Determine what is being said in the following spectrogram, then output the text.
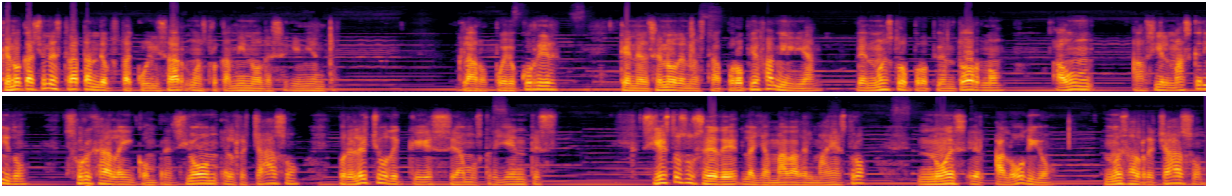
que en ocasiones tratan de obstaculizar nuestro camino de seguimiento. Claro, puede ocurrir que en el seno de nuestra propia familia, de nuestro propio entorno, aún así el más querido, surja la incomprensión, el rechazo, por el hecho de que seamos creyentes. Si esto sucede, la llamada del maestro no es el, al odio, no es al rechazo,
